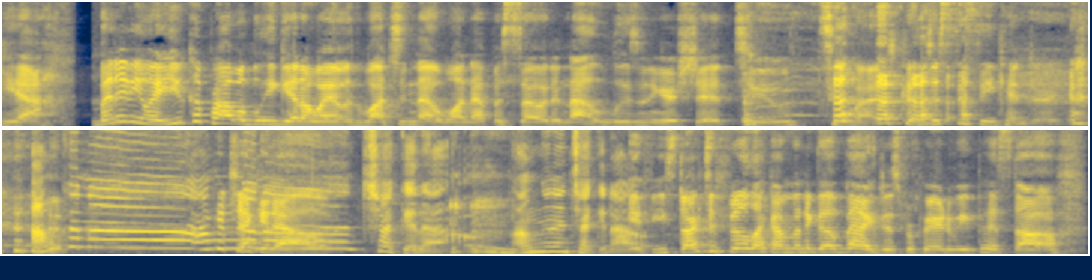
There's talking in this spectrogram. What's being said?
yeah, but anyway, you could probably get away with watching that one episode and not losing your shit too too much, cause just to see Kendrick. I'm gonna. You can check it out. Check it out. I'm gonna check it out. if you start to feel like I'm gonna go back, just prepare to be pissed off.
